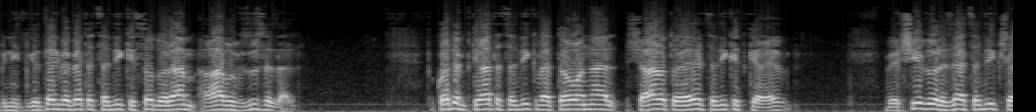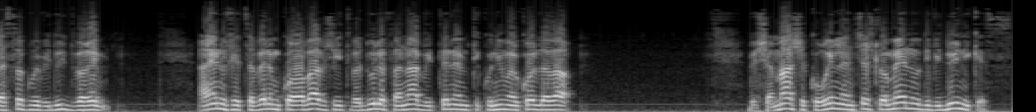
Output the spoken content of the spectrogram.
ונתגדל בבית הצדיק יסוד עולם הרב רב זוסה ז"ל. וקודם פטירת הצדיק והטהור הנ"ל שאל אותו לילד צדיק אתקרב, והשיב לו לזה הצדיק שיעסוק בווידוי דברים. היינו שיצווה למקורביו שיתוודו לפניו וייתן להם תיקונים על כל דבר. ושמע שקוראים לאנשי שלומנו דיווידויניקס.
